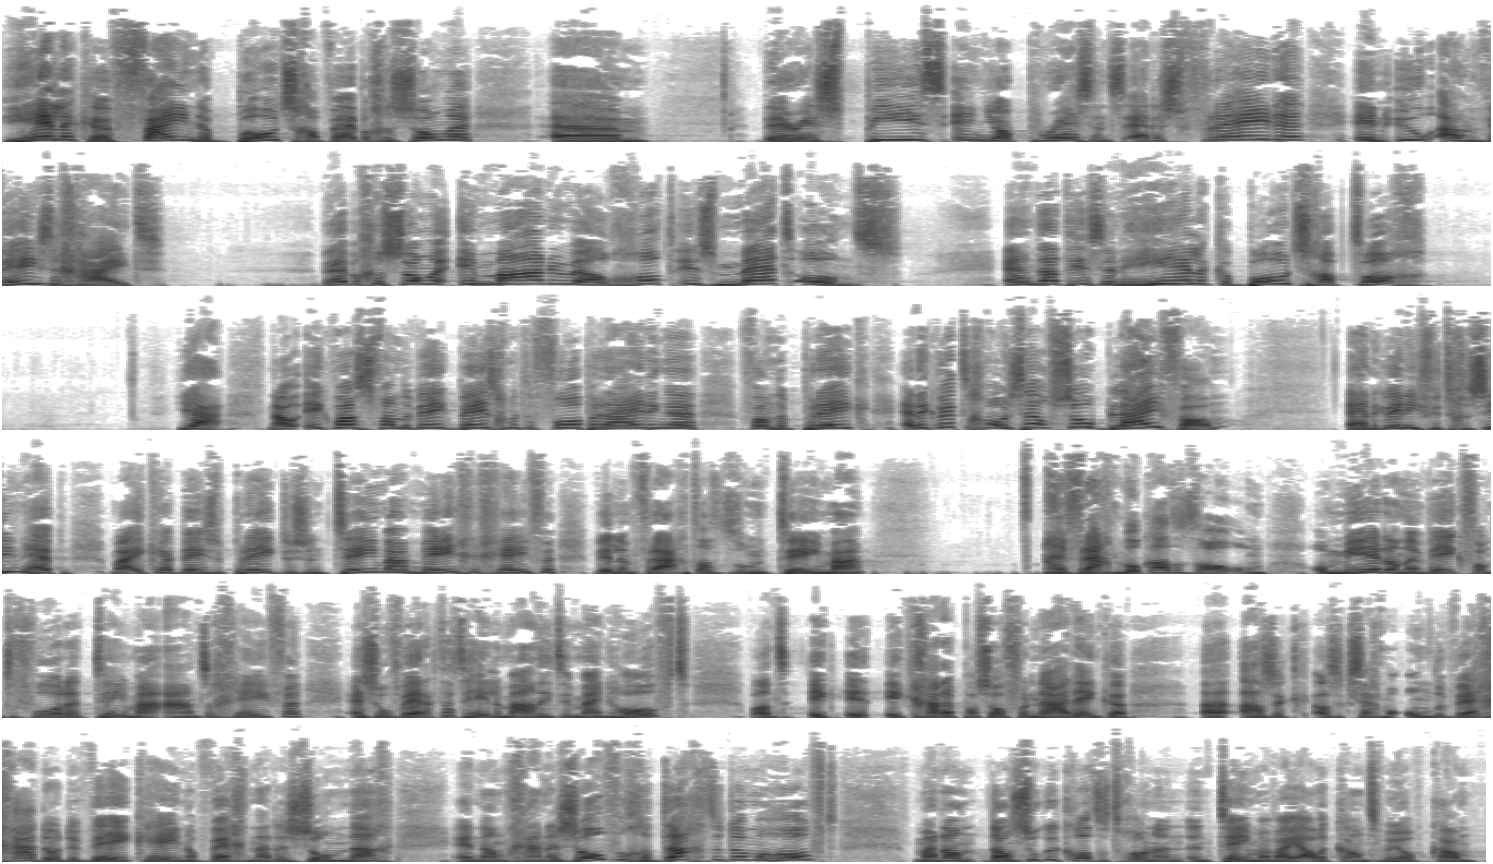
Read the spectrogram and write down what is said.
heerlijke, fijne boodschap. We hebben gezongen. Um, There is peace in your presence. Er is vrede in uw aanwezigheid. We hebben gezongen, Immanuel, God is met ons. En dat is een heerlijke boodschap, toch? Ja, nou, ik was van de week bezig met de voorbereidingen van de preek. En ik werd er gewoon zelf zo blij van. En ik weet niet of je het gezien hebt, maar ik heb deze preek dus een thema meegegeven. Willem vraagt altijd om een thema. Hij vraagt me ook altijd al om, om meer dan een week van tevoren het thema aan te geven. En zo werkt dat helemaal niet in mijn hoofd. Want ik, ik, ga er pas over nadenken uh, als, ik, als ik zeg maar onderweg ga door de week heen, op weg naar de zondag. En dan gaan er zoveel gedachten door mijn hoofd. Maar dan, dan zoek ik altijd gewoon een, een thema waar je alle kanten mee op kan.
